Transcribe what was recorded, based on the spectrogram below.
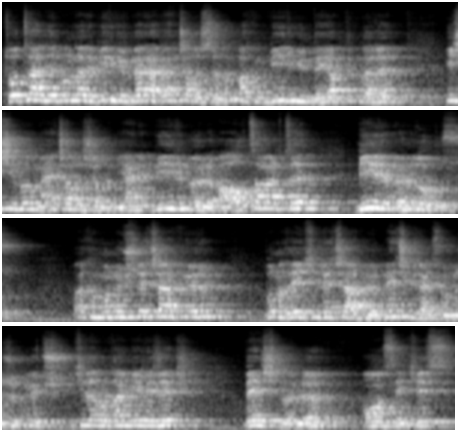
totalde bunları bir gün beraber çalıştıralım. Bakın bir günde yaptıkları işi bulmaya çalışalım. Yani 1 bölü 6 artı 1 bölü 9. Bakın bunu 3 ile çarpıyorum. Bunu da 2 ile çarpıyorum. Ne çıkacak sonucu? 3. 2 de buradan gelecek. 5 bölü 18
